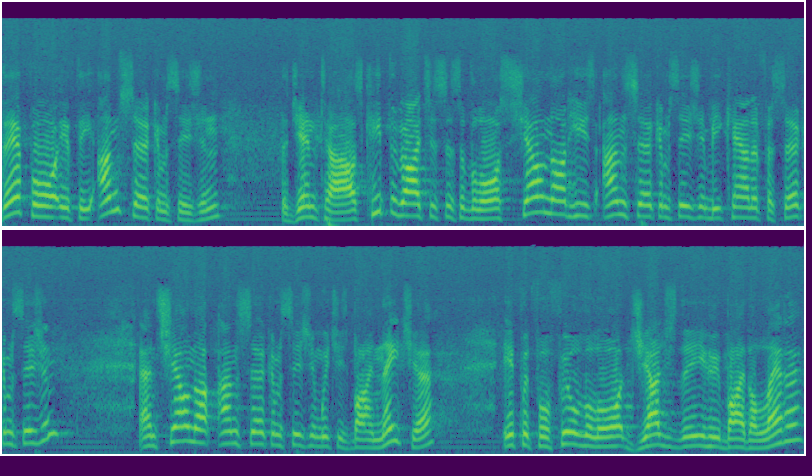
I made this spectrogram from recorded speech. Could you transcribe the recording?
Therefore, if the uncircumcision the Gentiles keep the righteousness of the law, shall not his uncircumcision be counted for circumcision? And shall not uncircumcision, which is by nature, if it fulfill the law, judge thee who by the letter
